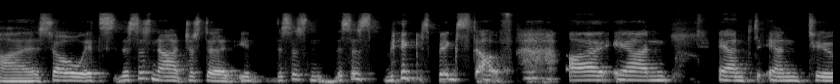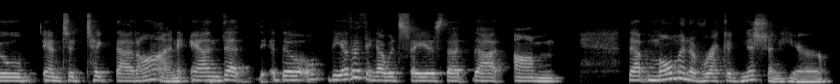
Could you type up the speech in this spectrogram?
Uh, so it's this is not just a this is this is big big stuff, uh, and and and to and to take that on. And that the the other thing I would say is that that um, that moment of recognition here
